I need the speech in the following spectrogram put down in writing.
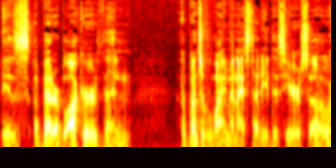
is a better blocker than a bunch of linemen I studied this year. So,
